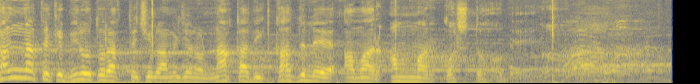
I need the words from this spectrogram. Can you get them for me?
কান্না থেকে বিরত রাখতে ছিল, আমি যেন না কাঁদি কাঁদলে আমার আম্মার কষ্ট হবে।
